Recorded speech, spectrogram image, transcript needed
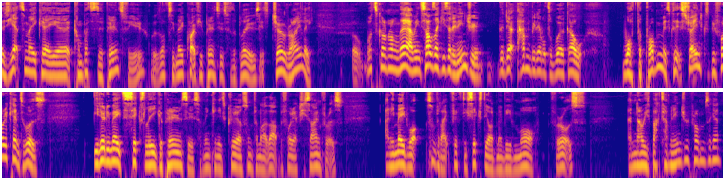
has yet to make a uh, competitive appearance for you, but has obviously made quite a few appearances for the Blues. It's Joe Riley. Uh, what's gone wrong there? I mean, it sounds like he's had an injury. They haven't been able to work out what the problem is because it's strange. Because before he came to us, he'd only made six league appearances, I think, in his career or something like that before he actually signed for us. And he made what something like 50, 60 odd, maybe even more for us. And now he's back to having injury problems again.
